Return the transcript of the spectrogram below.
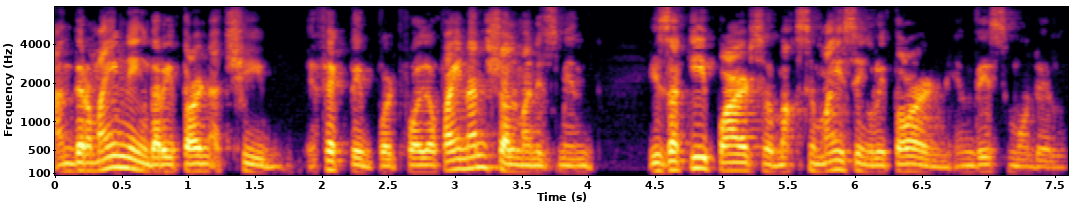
Undermining the return achieved, effective portfolio financial management is a key part of maximizing return in this model.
